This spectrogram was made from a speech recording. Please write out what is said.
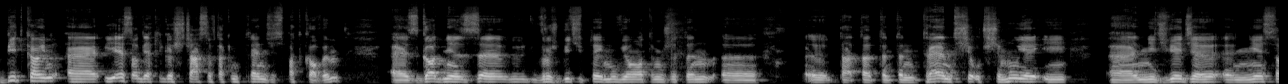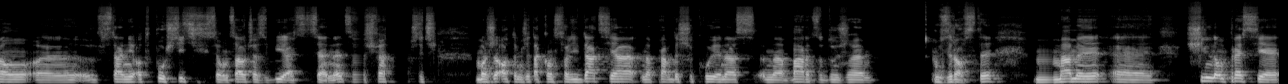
Bitcoin e, jest od jakiegoś czasu w takim trendzie spadkowym. E, Zgodnie z e, wróżbici tutaj mówią o tym, że ten, e, e, ta, ta, ten, ten trend się utrzymuje i e, niedźwiedzie nie są e, w stanie odpuścić, chcą cały czas zbijać cenę, co świadczyć może o tym, że ta konsolidacja naprawdę szykuje nas na bardzo duże wzrosty. Mamy e, silną presję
